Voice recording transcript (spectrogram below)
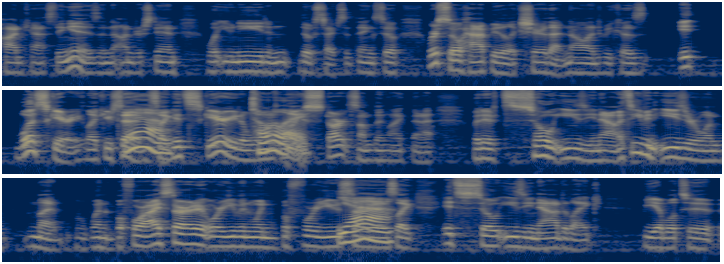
podcasting is and understand what you need and those types of things so we're so happy to like share that knowledge because it was scary like you said Yeah. it's like it's scary to want Totally. like start something like that but it's so easy now it's even easier when my when before i started or even when before you Yeah. started it's like it's so easy now to like be able to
